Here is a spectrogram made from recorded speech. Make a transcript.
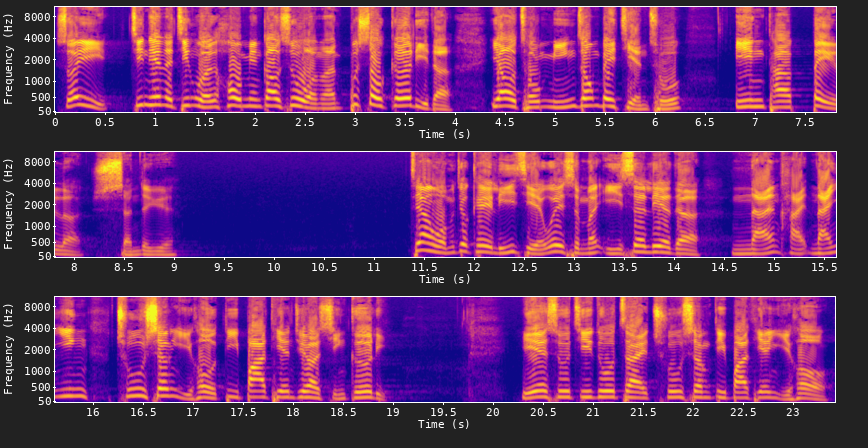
所以。今天的经文后面告诉我们，不受割礼的要从民中被剪除，因他背了神的约。这样我们就可以理解为什么以色列的男孩男婴出生以后第八天就要行割礼。耶稣基督在出生第八天以后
